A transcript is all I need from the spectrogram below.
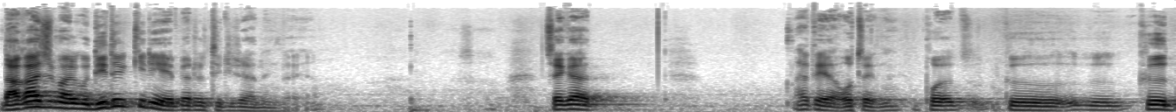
나가지 말고 니들끼리 예배를 드리라는 거예요. 제가 하여튼 어쨌든 그, 그, 그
